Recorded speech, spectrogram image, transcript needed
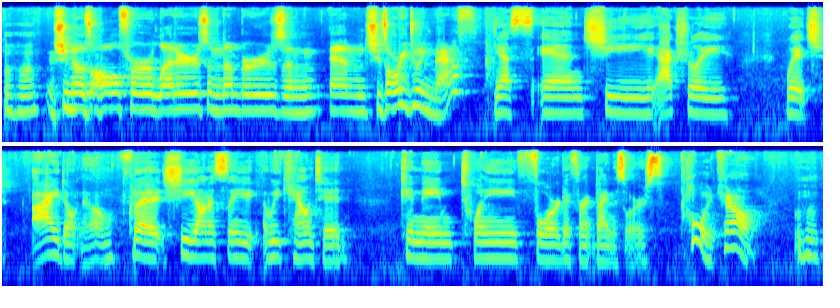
Mm-hmm. And she knows all of her letters and numbers, and, and she's already doing math? Yes, and she actually, which I don't know, but she honestly, we counted, can name 24 different dinosaurs. Holy cow. Mm-hmm.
